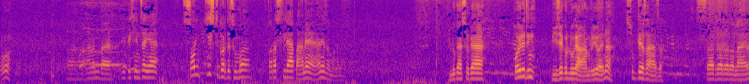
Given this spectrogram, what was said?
हो। अँ, आनन्द एकैछिन चाहिँ यहाँ सन्किस्ट गर्दैछु म तर स्ल्याप हाने हानेछ मलाई। यहाँ लुगा सुगा पहिलो दिन भिजेको लुगा हाम्रो यो होइन? सुक्दैछ आज। सर लाएर।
